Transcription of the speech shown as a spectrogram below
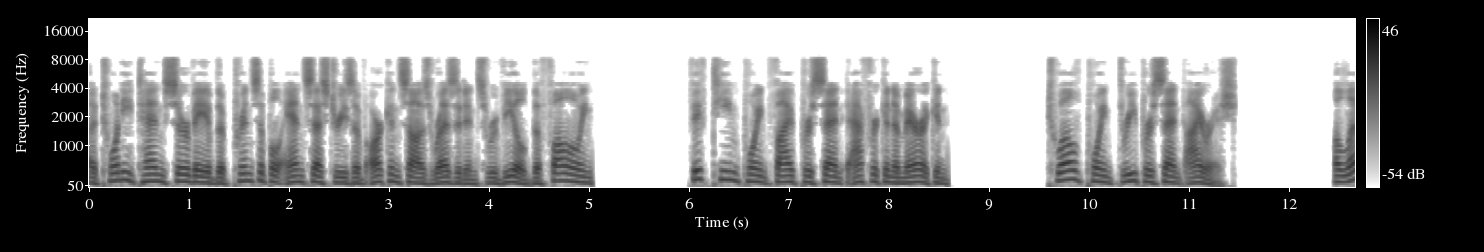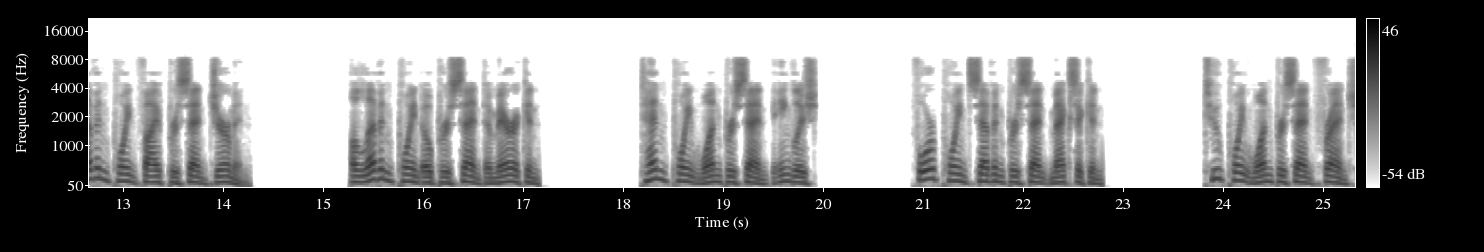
A 2010 survey of the principal ancestries of Arkansas's residents revealed the following 15.5% African American 12.3% Irish 11.5% German 11.0% American 10.1% English 4.7% Mexican 2.1% French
